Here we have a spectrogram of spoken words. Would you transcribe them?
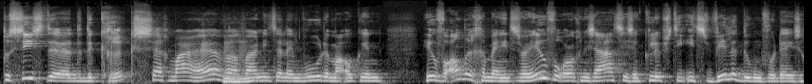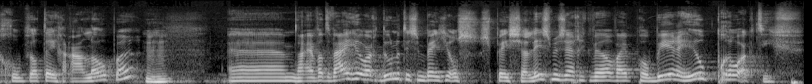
precies de, de, de crux, zeg maar. Hè? Waar, waar niet alleen Woerden, maar ook in heel veel andere gemeentes... waar heel veel organisaties en clubs die iets willen doen voor deze groep... wel tegenaan lopen. Ehm, nou, en wat wij heel erg doen, het is een beetje ons specialisme, zeg ik wel. Wij proberen heel proactief.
